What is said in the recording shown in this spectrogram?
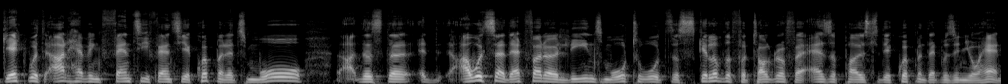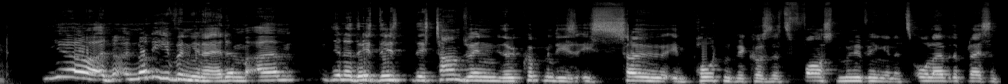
get without having fancy, fancy equipment. It's more uh, this the I would say that photo leans more towards the skill of the photographer as opposed to the equipment that was in your hand. Yeah, not even you know, Adam. Um, you know, there's, there's there's times when the equipment is is so important because it's fast moving and it's all over the place, and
